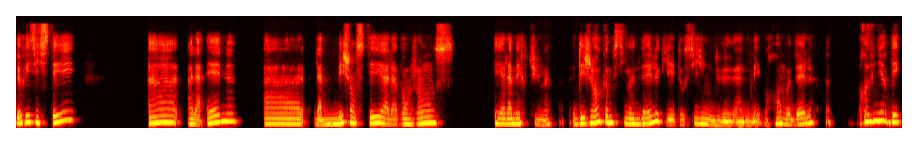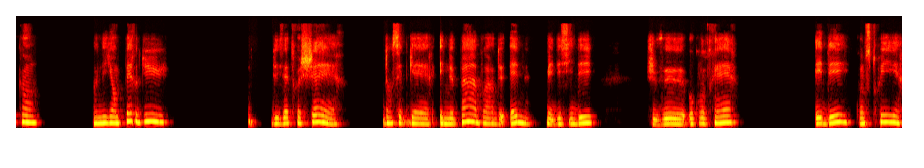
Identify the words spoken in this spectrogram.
de résister à la haine, à la méchanceté, à la vengeance et à l'amertume. Des gens comme Simone Veil, qui est aussi une un de mes grands modèles, revenir des camps en ayant perdu des êtres chers dans cette guerre et ne pas avoir de haine, mais décider, je veux au contraire aider, construire,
